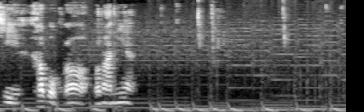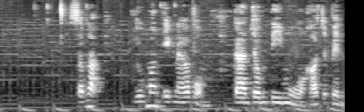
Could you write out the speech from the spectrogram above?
เคครับผมก็ประมาณนี้สำหรับลูกมอนเอ็กนะครับผม การโจมตีหมู่ของเขาจะเป็น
